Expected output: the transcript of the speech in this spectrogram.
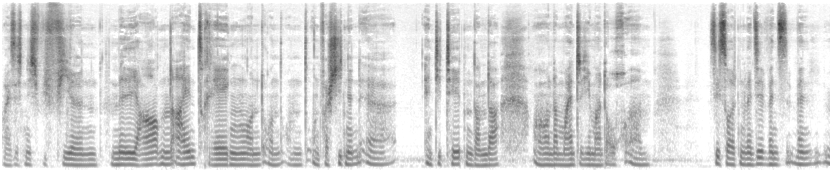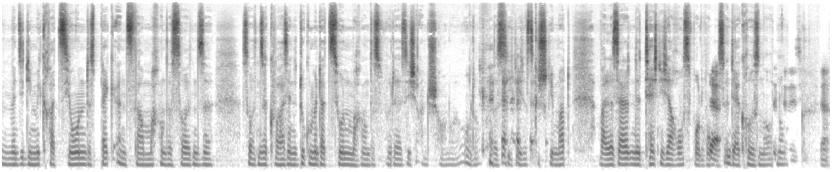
weiß ich nicht, wie vielen Milliarden Einträgen und, und, und, und verschiedenen äh, Entitäten dann da. Und da meinte jemand auch, ähm, sie sollten, wenn sie, wenn, wenn, wenn sie die Migration des Backends da machen, das sollten sie, sollten sie quasi eine Dokumentation machen, das würde er sich anschauen oder, oder sie, die das geschrieben hat, weil das ja eine technische Herausforderung ja, ist in der Größenordnung. Ja.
